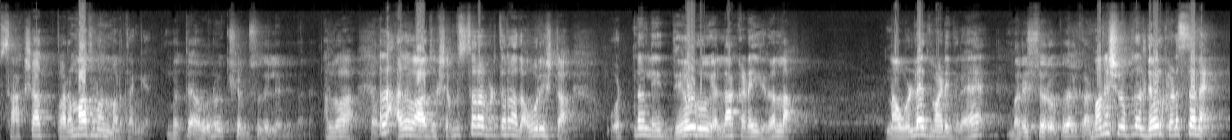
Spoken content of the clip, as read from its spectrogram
ಸಾಕ್ಷಾತ್ ಪರಮಾತ್ಮನ ಮರ್ತಂಗೆ. ಮತ್ತೆ ಅವರು ಕ್ಷಮಿಸೋದಿಲ್ಲ ನಿಮ್ಮನ್ನು. ಅಲ್ವಾ? ಅಲ್ಲ ಅದು ಅದು ಕ್ಷಮಿಸ್ತಾರ ಬಿಡ್ತಾರ ಅದು ಅವ್ರ ಇಷ್ಟ. ಒಟ್ಟಿನಲ್ಲಿ ದೇವರು ಎಲ್ಲ ಕಡೆ ಇರಲ್ಲ. ನಾವು ಒಳ್ಳೇದು ಮಾಡಿದರೆ ಮನುಷ್ಯ ರೂಪದಲ್ಲಿ ಮನುಷ್ಯ ರೂಪದಲ್ಲಿ ದೇವ್ರು ಕಳಿಸ್ತಾನೆ.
